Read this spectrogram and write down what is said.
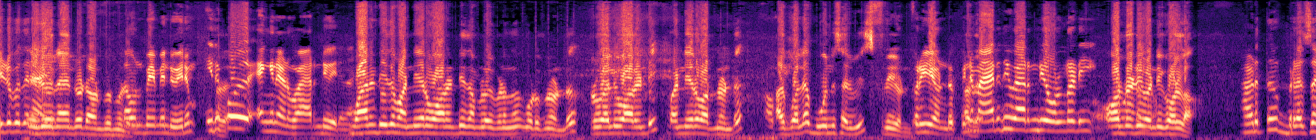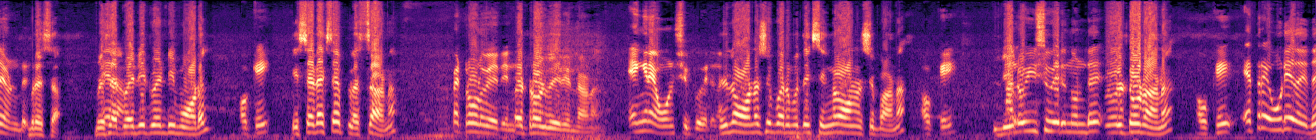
എഴുപതിനായിരം. എഴുപതിനായിരം രൂപ ഡൗൺ പേയ്മെന്റ് ഡൗൺ പേയ്മെന്റ് വരും. ഇതിപ്പോ എങ്ങനെയാണ് വാറന്റി വരുന്നത്? വാറണ്ടി ഇത് വൺ ഇയർ വാറണ്ടി നമ്മൾ ഇവിടെ നിന്ന് കൊടുക്കുന്നുണ്ട് true value warranty one year പറഞ്ഞുണ്ട് അതുപോലെ മൂന്ന് സർവീസ് ഫ്രീ ഉണ്ട്. ഫ്രീ ഉണ്ട്. പിന്നെ മാരുതി വാറന്റി ഓൾറെഡി ഓൾറെഡി വണ്ടി കൊള്ളാം. അടുത്ത് ബ്രസ ഉണ്ട്. Brezza. Brezza twenty twenty model okay Z X plus ആണ്. പെട്രോൾ വേരിയന്റ് പെട്രോൾ വേരിയന്റ് ആണ്. എങ്ങനെയാ ഓണർഷിപ്പ് വരുന്നത്? ഇതിന്റെ ഓണർഷിപ്പ് വരുമ്പോഴത്തേക്ക് സിംഗിൾ ഓണർഷിപ്പ് ആണ്. ഓക്കെ അലോയിസ് വരുന്നുണ്ട്. ഡ്യുവൽ ടോൺ ആണ്. ഓക്കെ എത്ര ഓടിയത് ഇത്?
